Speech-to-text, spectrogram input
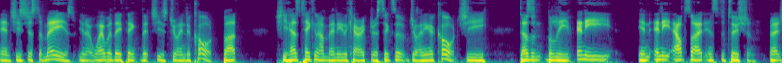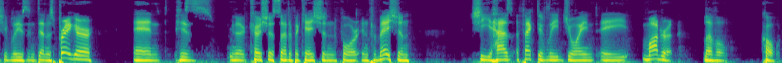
and she's just amazed. You know, why would they think that she's joined a cult? But she has taken on many of the characteristics of joining a cult. She doesn't believe any in any outside institution. Right? She believes in Dennis Prager and his you know kosher certification for information. She has effectively joined a moderate level cult,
